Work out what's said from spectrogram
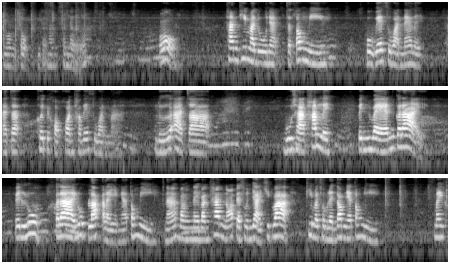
ดวงตกเดี๋ยวนำเสนอ โอ้ท่านที่มาดูเนี่ยจะต้องมีปู่เวสสุวรรณแน่เลย อาจจะเคยไปขอพรท้าเวสสุวรรณมา หรืออาจจะบูชาท่านเลย เป็นแหวนก็ได้ เป็นรูปก็ได้รูปลักษ์อะไรอย่างเงี้ยต้องมีนะบางในบางท่านเนาะแต่ส่วนใหญ่คิดว่า ที่มาชมเรนดอมเนี้ยต้องมี ไม่เค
